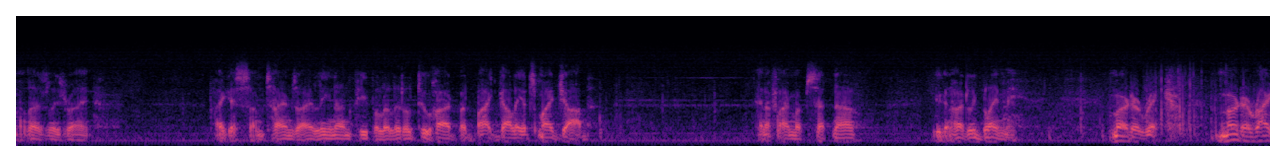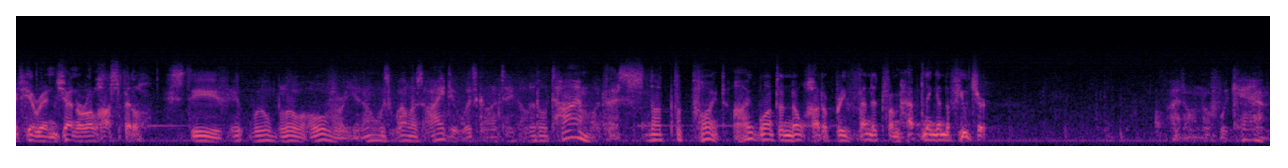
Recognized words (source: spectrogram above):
Well, Lesley's right. I guess sometimes I lean on people a little too hard, but by golly, it's my job. And if I'm upset now, you can hardly blame me. Murder, Rick. Murder right here in General Hospital. Steve, it will blow over. You know as well as I do. It's going to take a little time with this. That's not the point. I want to know how to prevent it from happening in the future. I don't know if we can.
